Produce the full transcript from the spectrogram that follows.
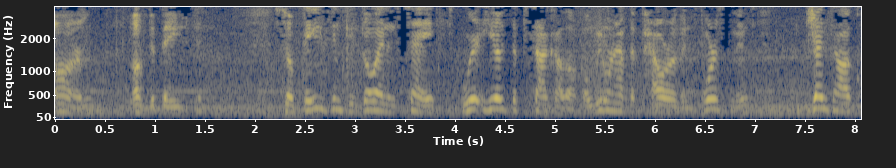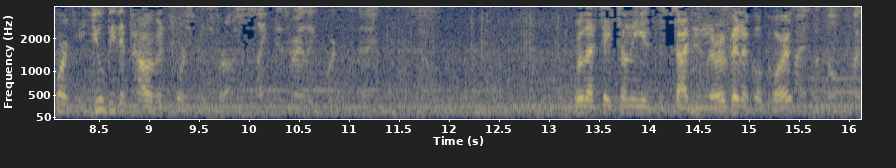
arm of the Beis Din. So Beis Din could go ahead and say, We're, here's the psak halacha. We don't have the power of enforcement. Gentile court, you be the power of enforcement for us. Like the Israeli courts today. So, Where let's say something is decided in a rabbinical court. right, but they'll put,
